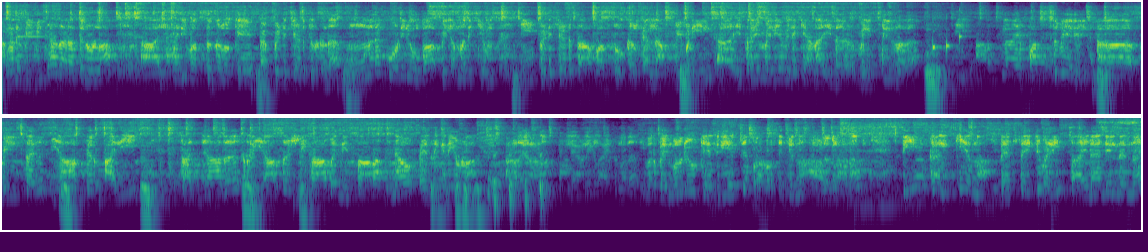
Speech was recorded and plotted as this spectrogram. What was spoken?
അങ്ങനെ വിവിധ തരത്തിലുള്ള ലഹരി വസ്തുക്കളൊക്കെ പിടിച്ചെടുത്തിട്ടുണ്ട്. മൂന്നര കോടി രൂപ വിലമതിക്കും ഈ പിടിച്ചെടുത്ത വസ്തുക്കൾക്കെല്ലാം. വിപണിയിൽ ഇത്രയും വലിയ വിലയ്ക്കാണ് ഇത് വിൽച്ചിരുന്നത്. ഈ അറസ്റ്റിലായ പത്ത് പേരിൽ വിൽസൺ യാസിർ അലി സജ്ജാദ് റിയാസ് ഷിഹാബ് നിസാർ അഭിനവ് എന്നിങ്ങനെയുള്ള ആളുകളാണ് കേന്ദ്രീകരിച്ച് പ്രവർത്തിക്കുന്ന ആളുകളാണ്. ടീം കൽക്കി എന്ന വെബ്സൈറ്റ് വഴി തായ്ലാന്റിൽ നിന്ന്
